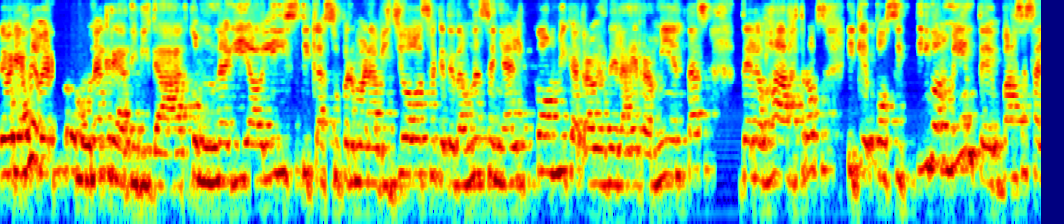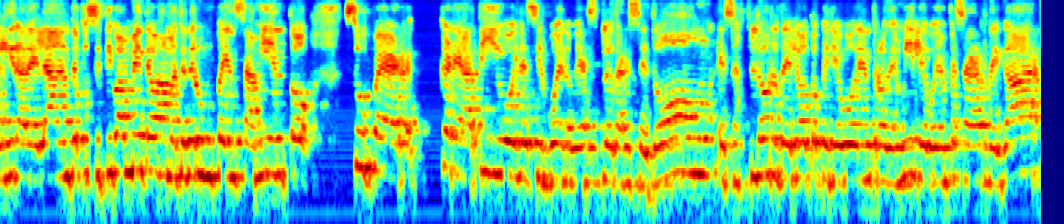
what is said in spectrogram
Deberías de verlo como una creatividad, como una guía holística súper maravillosa que te da una señal cósmica a través de las herramientas de los astros y que positivamente vas a salir adelante, positivamente vas a mantener un pensamiento súper creativo y decir, bueno, voy a explotar ese don, esa flor de loto que llevo dentro de mí, le voy a empezar a regar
